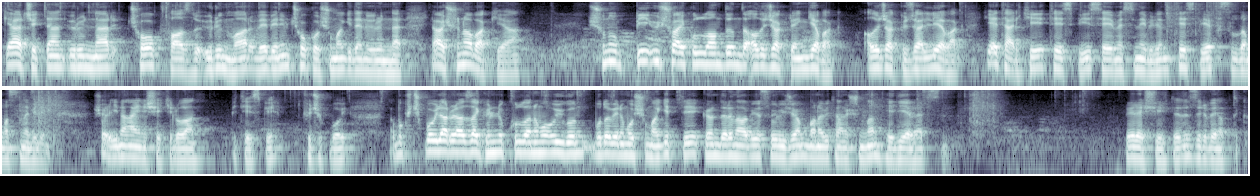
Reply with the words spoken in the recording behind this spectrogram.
Gerçekten ürünler çok fazla ürün var ve benim çok hoşuma giden ürünler. Ya şuna bak ya. Şunu bir 3 ay kullandığında alacak renge bak. Alacak güzelliğe bak. Yeter ki tesbihi sevmesini bilin. Tesbihe fısıldamasını bilin. Şöyle yine aynı şekil olan bir tesbih. Küçük boy. Ya bu küçük boylar biraz daha günlük kullanıma uygun. Bu da benim hoşuma gitti. Gönderen abiye söyleyeceğim. Bana bir tane şundan hediye versin. Beleşçilikte de zirve yaptık.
